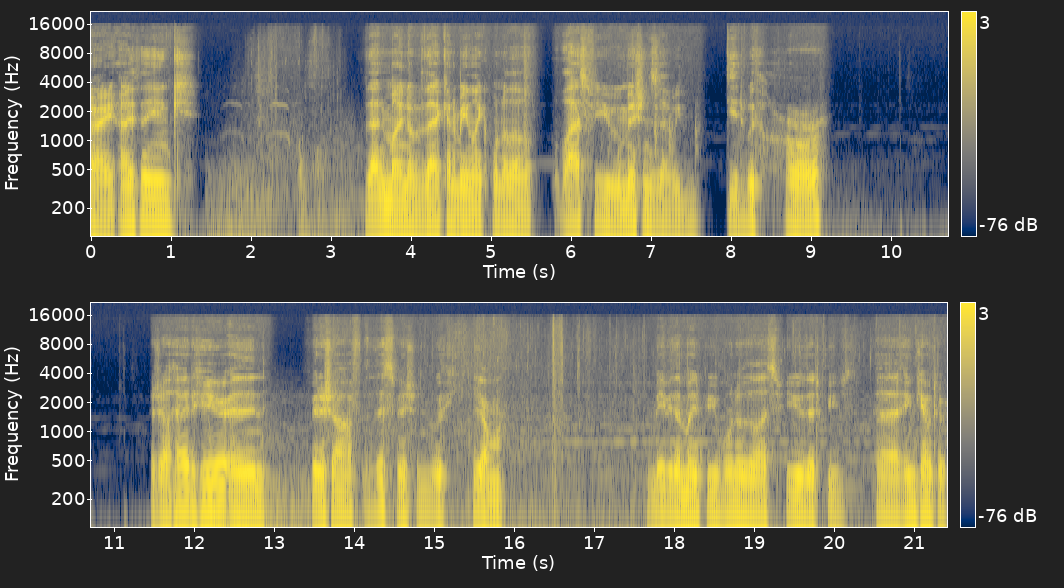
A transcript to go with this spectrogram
Alright, I think that in mind of that kind of being like one of the last few missions that we did with her. I shall head here and finish off this mission with him. Maybe that might be one of the last few that we uh, encounter.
